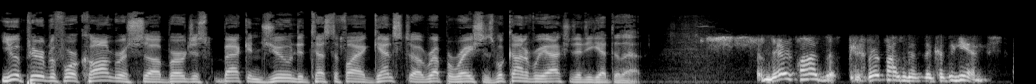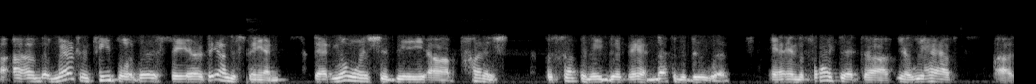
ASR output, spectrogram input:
You appeared before Congress, uh, Burgess, back in June to testify against uh, reparations. What kind of reaction did you get to that? Very positive. Very positive because, again, uh, uh, the American people are very fair. They understand that no one should be uh, punished for something they did they had nothing to do with. And, and the fact that, uh, you know, we have – uh,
